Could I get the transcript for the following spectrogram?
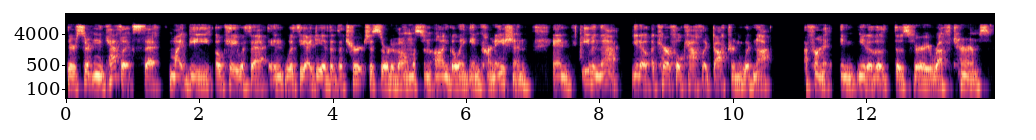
There are certain Catholics that might be okay with that and with the idea that the church is sort of almost an ongoing incarnation. And even that, you know, a careful Catholic doctrine would not affirm it in you know the, those very rough terms.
